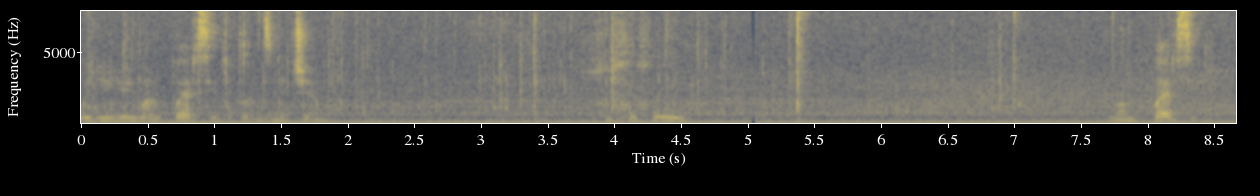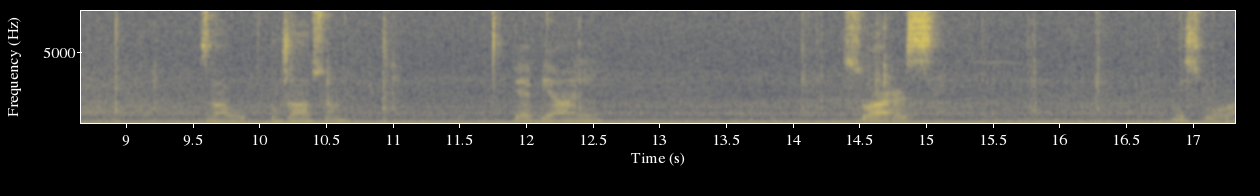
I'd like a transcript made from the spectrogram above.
Ой-ой-ой, Ван Персі тут з м'ячем. Фу-фу-фу. Ван Персі. Знову Джонсон. Біабіані. Суарес. І Суа.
